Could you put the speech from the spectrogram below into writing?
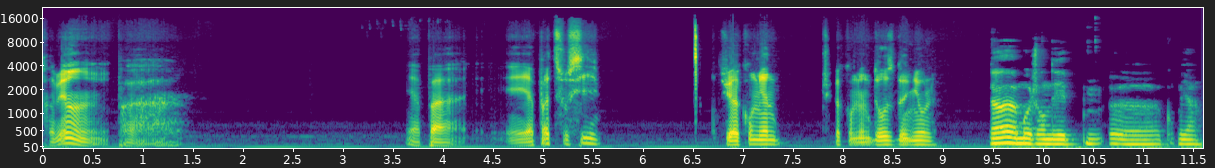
Très bien. Pas... Y a pas, y a pas de souci. Tu as combien de, tu as combien de doses de gnôle Ah, moi j'en ai. Euh, combien?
